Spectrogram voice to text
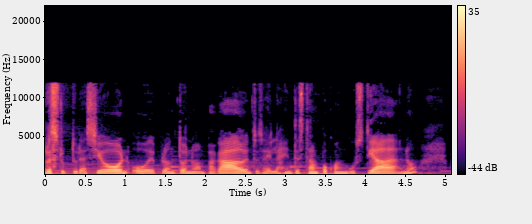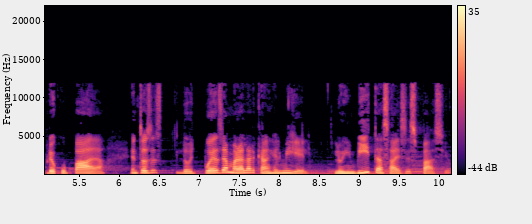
reestructuración o de pronto no han pagado, entonces la gente está un poco angustiada, ¿no? Preocupada. Entonces, lo puedes llamar al Arcángel Miguel lo invitas a ese espacio,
